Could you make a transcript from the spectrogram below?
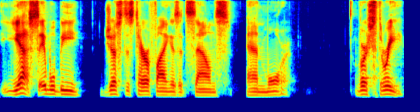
Yes, it will be just as terrifying as it sounds and more. Verse 3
